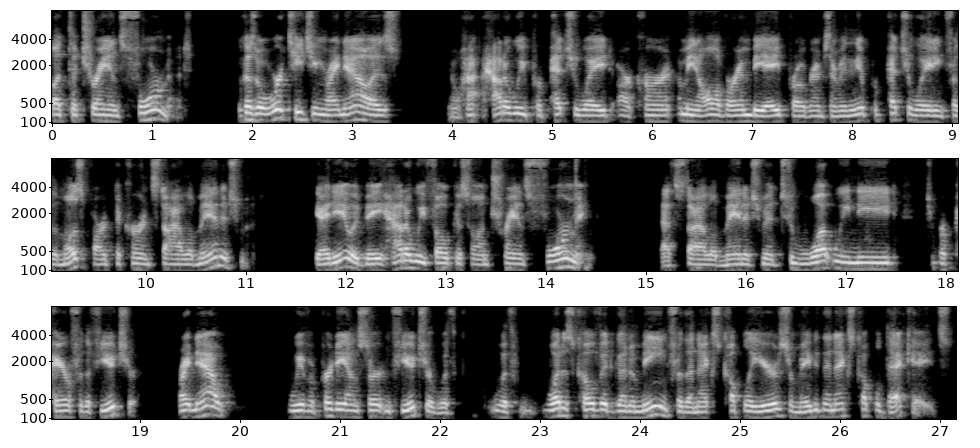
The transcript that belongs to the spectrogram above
but to transform it. Because what we're teaching right now is you know how, how do we perpetuate our current i mean all of our mba programs everything they're perpetuating for the most part the current style of management. The idea would be how do we focus on transforming that style of management to what we need to prepare for the future? Right now we have a pretty uncertain future with with what is covid going to mean for the next couple of years or maybe the next couple decades.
